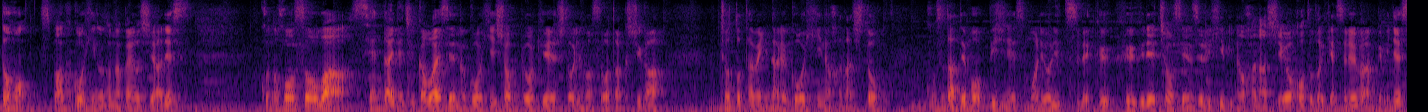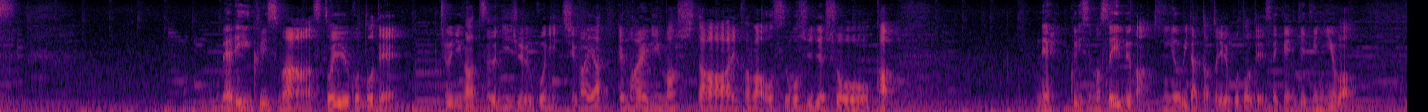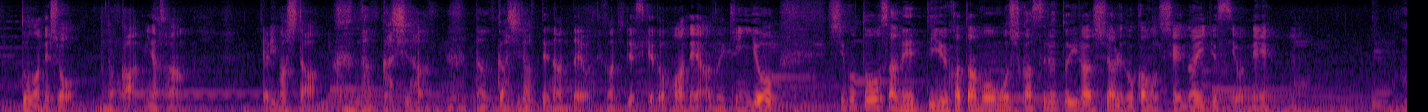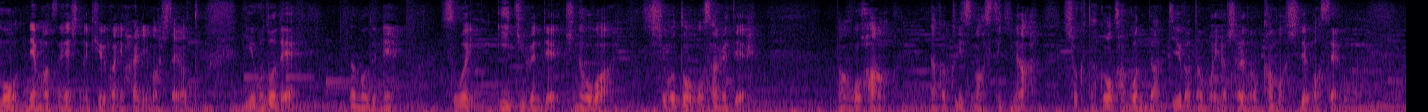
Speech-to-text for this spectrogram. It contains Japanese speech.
どうもスパークコーヒーの田中芳也です。この放送は仙台で自家焙煎のコーヒーショップを経営しております私がちょっとためになるコーヒーの話と子育てもビジネスも両立すべく夫婦で挑戦する日々の話をお届けする番組です。メリークリスマスということで12月25日がやってまいりました。いかがお過ごしでしょうか。ねクリスマスイブが金曜日だったということで世間的にはどうなんでしょう？なんか皆さんやりました？なんかしら？なんかしらってなんだよって感じですけど。まあねあの金曜仕事納めっていう方ももしかするといらっしゃるのかもしれないですよね、うん、もう年末年始の休暇に入りましたよということで。なのでねすごいいい気分で昨日は仕事を納めて晩ご飯なんかクリスマス的な食卓を囲んだっていう方もいらっしゃるのかもしれません。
